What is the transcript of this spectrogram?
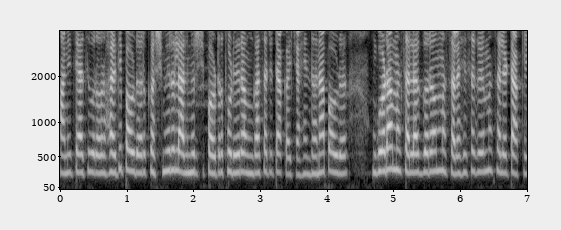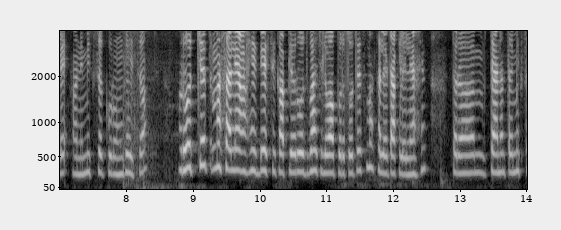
आणि त्याचबरोबर हळदी पावडर कश्मीरी लाल मिरची पावडर थोडी रंगासाठी टाकायची आहे धना पावडर गोडा मसाला गरम मसाला हे सगळे मसाले टाकले आणि मिक्स करून घ्यायचं. रोजचेच मसाले आहेत बेसिक आपले रोज भाजीला वापरतो तेच मसाले टाकलेले आहेत. तर त्यानंतर मिक्स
